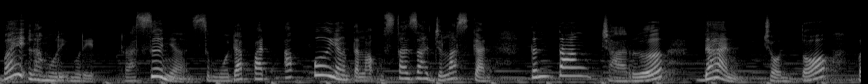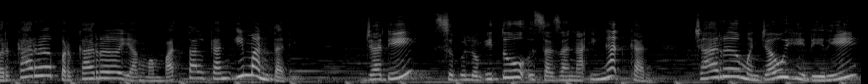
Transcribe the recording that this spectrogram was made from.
Baiklah murid-murid, rasanya semua dapat apa yang telah ustazah jelaskan tentang cara dan contoh perkara-perkara yang membatalkan iman tadi. Jadi, sebelum itu ustazah nak ingatkan cara menjauhi diri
